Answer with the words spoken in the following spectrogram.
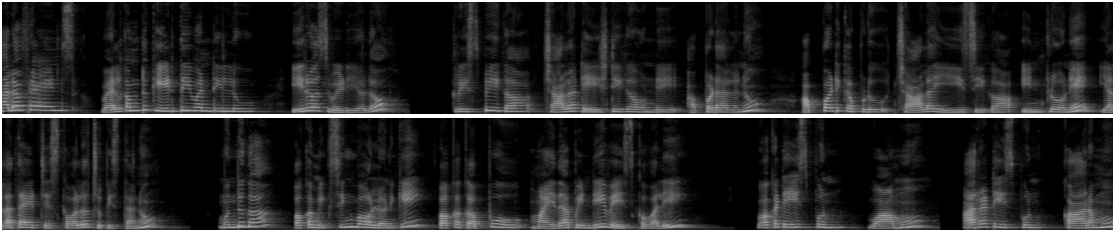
Hello friends welcome to Keerthi Vantillu. ఈరోజు వీడియోలో క్రిస్పీగా చాలా టేస్టీగా ఉండే అప్పడాలను అప్పటికప్పుడు చాలా ఈజీగా ఇంట్లోనే ఎలా తయారు చేసుకోవాలో చూపిస్తాను. ముందుగా ఒక మిక్సింగ్ బౌల్లోనికి ఒక కప్పు మైదా పిండి వేసుకోవాలి. ఒక టీ స్పూన్ వాము అర టీ స్పూన్ కారము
